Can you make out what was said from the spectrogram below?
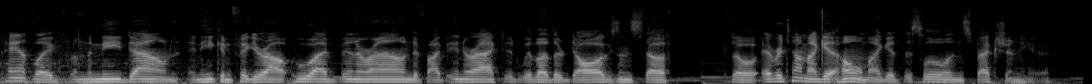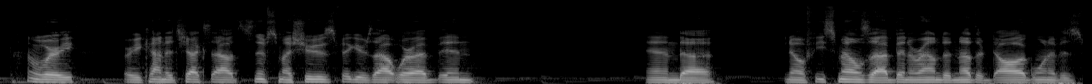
pant leg from the knee down and he can figure out who I've been around, if I've interacted with other dogs and stuff. So every time I get home, I get this little inspection here, where he, where he kind of checks out, sniffs my shoes, figures out where I've been, and uh, you know if he smells I've been around another dog, one of his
